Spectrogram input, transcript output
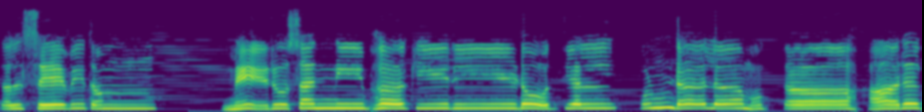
सल्सेवितं मेरुसन्निभकिरीडोद्यल् कुण्डलमुक्ता हारकेयूराङ्गद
